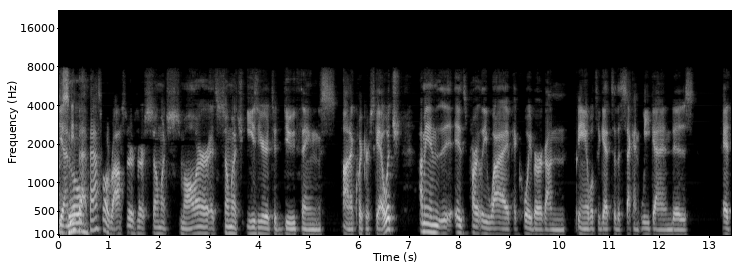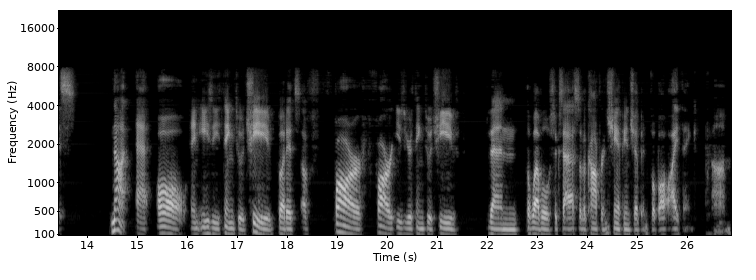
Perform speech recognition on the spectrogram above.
Yeah, so, I mean, ba- basketball rosters are so much smaller. It's so much easier to do things on a quicker scale, which I mean, it's partly why I pick Hoiberg on being able to get to the second weekend. Is it's not at all an easy thing to achieve, but it's a far, far easier thing to achieve than the level of success of a conference championship in football, I think. Um,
